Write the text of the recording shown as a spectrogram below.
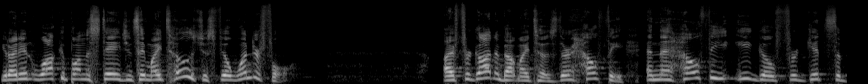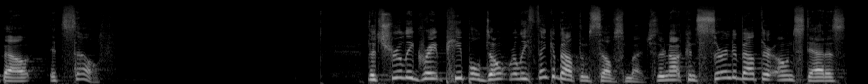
You know, I didn't walk up on the stage and say, My toes just feel wonderful. I've forgotten about my toes. They're healthy. And the healthy ego forgets about itself. The truly great people don't really think about themselves much. They're not concerned about their own status.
